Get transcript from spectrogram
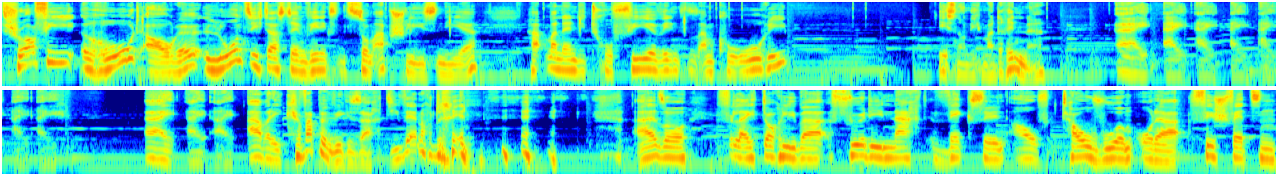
Trophy Rotauge. Lohnt sich das denn wenigstens zum Abschließen hier? Hat man denn die Trophäe wenigstens am Koori? Ist noch nicht mal drin, ne? Ei, ei, ei, ei, ei, ei, ei. Ei, ei, ei. Aber die Quappe, wie gesagt, die wäre noch drin. Also vielleicht doch lieber für die Nacht wechseln auf Tauwurm oder Fischfetzen.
